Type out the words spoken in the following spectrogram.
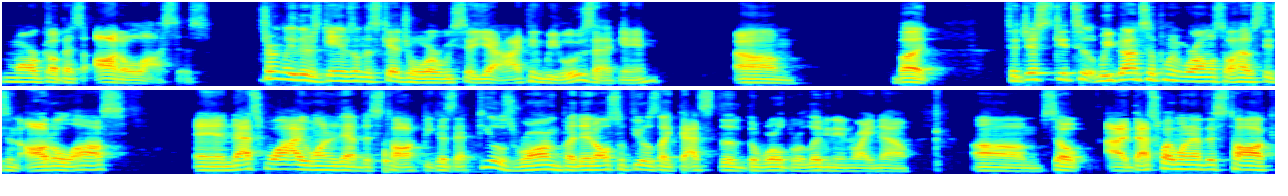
mark up as auto losses. Certainly there's games on the schedule where we say, yeah, I think we lose that game. Um, but to just get to we've gotten to the point where almost Ohio State's an auto loss. And that's why I wanted to have this talk because that feels wrong, but it also feels like that's the, the world we're living in right now. Um, so I, that's why I want to have this talk.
